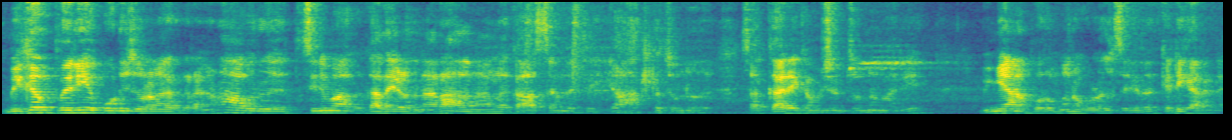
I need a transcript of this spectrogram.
மிகப்பெரிய கோடீஸ்வரனாக இருக்கிறாங்கன்னா அவர் சினிமாவுக்கு கதை எழுதினாரா? அதனால் காசு சேர்ந்துச்சு. யார்கிட்ட சொல்கிறது சர்க்காரிய கமிஷன் சொன்ன மாதிரி விஞ்ஞானபூர்வமான ஊழல் செய்கிற கெட்டிக்காரங்க.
